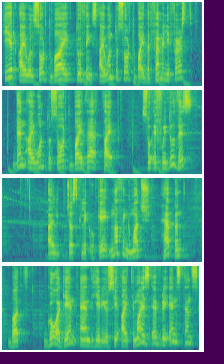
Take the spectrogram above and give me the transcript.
here I will sort by two things. I want to sort by the family first, then I want to sort by the type. So if we do this, I'll just click OK. Nothing much happened, but go again and here you see itemize every instance.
